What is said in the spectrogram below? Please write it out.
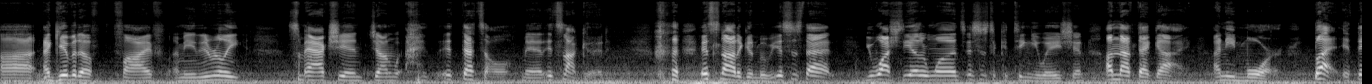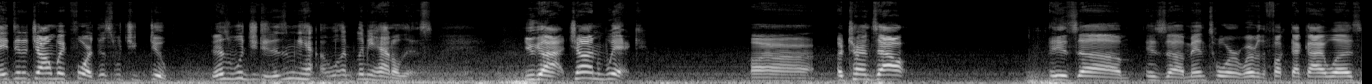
uh, I give it a five. I mean, it really some action. John, it, that's all, man. It's not good. it's not a good movie. It's just that you watch the other ones. It's just a continuation. I'm not that guy. I need more. But if they did a John Wick 4, this is what you do. This is what you do. This is me. Let, let me handle this. You got John Wick. Uh, it turns out his um his uh, mentor, whoever the fuck that guy was,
